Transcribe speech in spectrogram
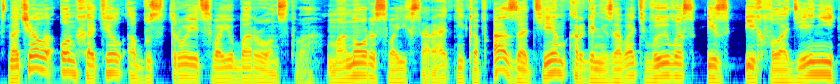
Сначала он хотел обустроить свое баронство, маноры своих соратников, а затем организовать вывоз из их владений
